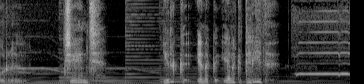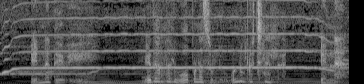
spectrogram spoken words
ஒரு சேஞ்ச் இருக்கு எனக்கு எனக்கு தெரியுது. என்ன தேவி? எதா இருந்தாலும் ஓப்பனா சொல்லு. ஒன்றும் பிரச்சனை இல்லை. என்ன?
